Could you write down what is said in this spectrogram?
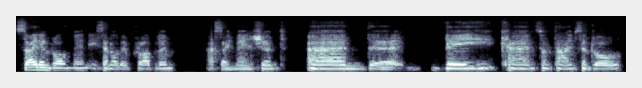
Site enrollment is another problem, as I mentioned, and uh, they can sometimes enroll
